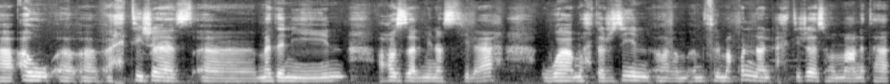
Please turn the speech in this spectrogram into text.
أو احتجاز مدنيين عزل من السلاح ومحتجزين مثل ما قلنا الاحتجاز هم معناتها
